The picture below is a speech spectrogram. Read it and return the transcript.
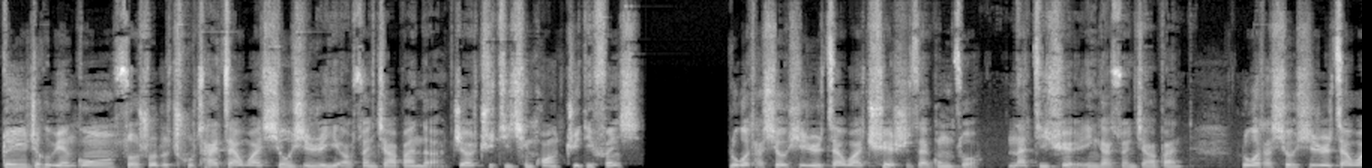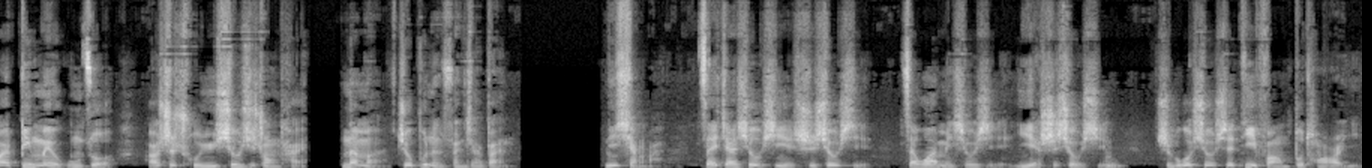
对于这个员工所说的出差在外休息日也要算加班的，只要具体情况具体分析。如果他休息日在外确实在工作，那的确应该算加班；如果他休息日在外并没有工作，而是处于休息状态，那么就不能算加班。你想啊，在家休息是休息。”在外面休息也是休息，只不过休息的地方不同而已。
